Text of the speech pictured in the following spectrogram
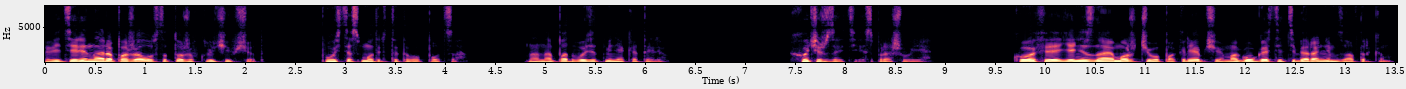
«Ветеринара, пожалуйста, тоже включи в счет. Пусть осмотрит этого поца». Она подвозит меня к отелю. «Хочешь зайти?» — спрашиваю я. Кофе, я не знаю, может, чего покрепче. Могу угостить тебя ранним завтраком.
